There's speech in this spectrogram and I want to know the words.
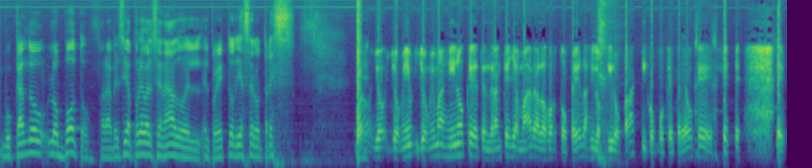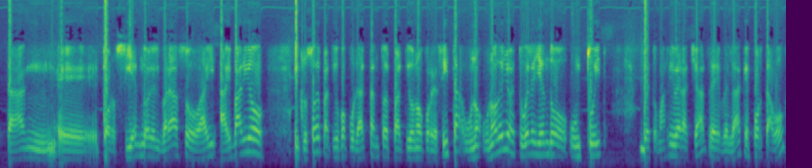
buscando los votos para ver si aprueba el Senado el, el proyecto 1003. Bueno, yo, yo, me, yo me imagino que tendrán que llamar a los ortopedas y los quiroprácticos porque creo que están eh, torciéndole el brazo. Hay, hay varios, incluso del Partido Popular, tanto del Partido No Progresista. Uno, uno de ellos estuve leyendo un tuit de Tomás Rivera Chat, eh, ¿verdad? Que es portavoz,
